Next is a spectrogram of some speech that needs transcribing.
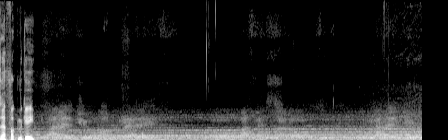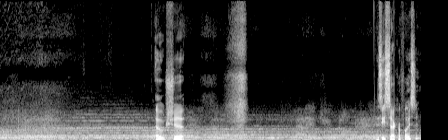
Is that fuck McGee? Oh shit. Is he sacrificing?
